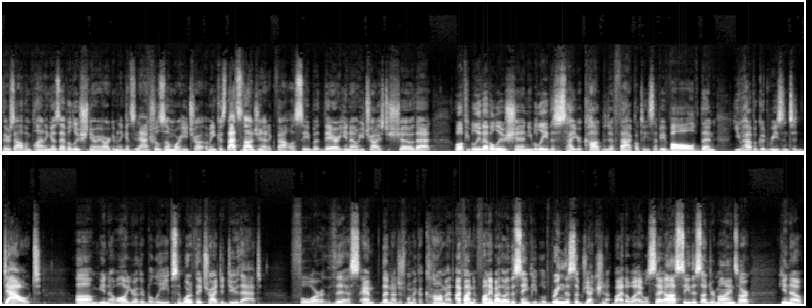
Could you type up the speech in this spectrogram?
there's Alvin Plantinga's evolutionary argument against yes. naturalism, where he tries I mean, because that's not a genetic fallacy, but there, you know, he tries to show that well, if you believe evolution, you believe this is how your cognitive faculties have evolved, then you have a good reason to doubt, um, you know, all your other beliefs. And what if they tried to do that? for this. And then I just want to make a comment. I find it funny, by the way, the same people who bring this objection up, by the way, will say, ah, see, this undermines our, you know,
